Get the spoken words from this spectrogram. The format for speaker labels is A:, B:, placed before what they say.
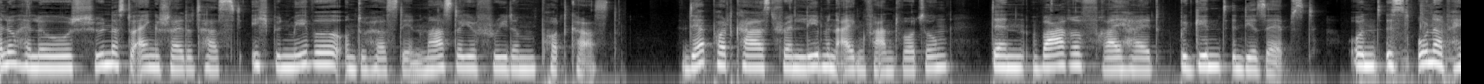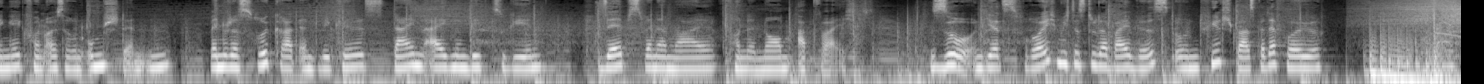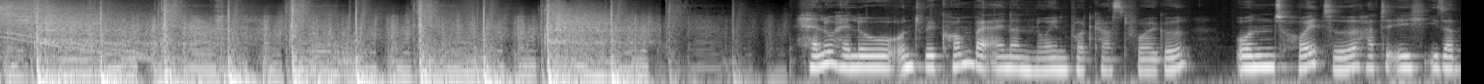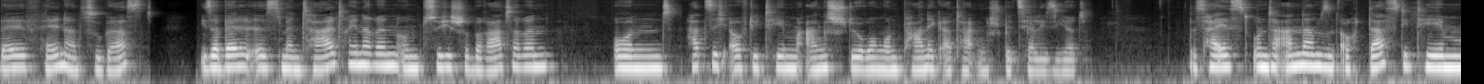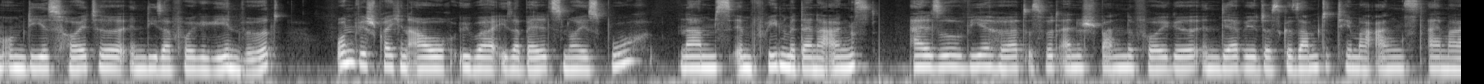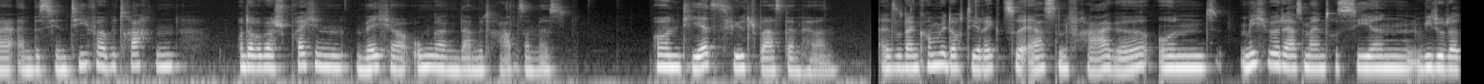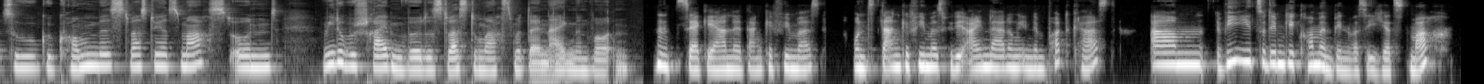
A: Hello, hello, schön, dass du eingeschaltet hast. Ich bin Mewe und du hörst den Master Your Freedom Podcast. Der Podcast für ein Leben in Eigenverantwortung, denn wahre Freiheit beginnt in dir selbst und ist unabhängig von äußeren Umständen, wenn du das Rückgrat entwickelst, deinen eigenen Weg zu gehen, selbst wenn er mal von der Norm abweicht. So, und jetzt freue ich mich, dass du dabei bist und viel Spaß bei der Folge. Hallo, hallo und willkommen bei einer neuen Podcast-Folge. Und heute hatte ich Isabel Fellner zu Gast. Isabel ist Mentaltrainerin und psychische Beraterin und hat sich auf die Themen Angststörungen und Panikattacken spezialisiert. Das heißt, unter anderem sind auch das die Themen, um die es heute in dieser Folge gehen wird. Und wir sprechen auch über Isabels neues Buch namens Im Frieden mit deiner Angst. Also, wie ihr hört, es wird eine spannende Folge, in der wir das gesamte Thema Angst einmal ein bisschen tiefer betrachten und darüber sprechen, welcher Umgang damit ratsam ist. Und jetzt viel Spaß beim Hören. Also dann kommen wir doch direkt zur ersten Frage und mich würde erstmal interessieren, wie du dazu gekommen bist, was du jetzt machst und wie du beschreiben würdest, was du machst mit deinen eigenen Worten.
B: Sehr gerne, danke vielmals. Und danke vielmals für die Einladung in den Podcast. Ähm, wie ich zu dem gekommen bin, was ich jetzt mache.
